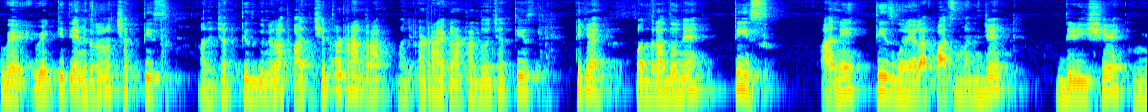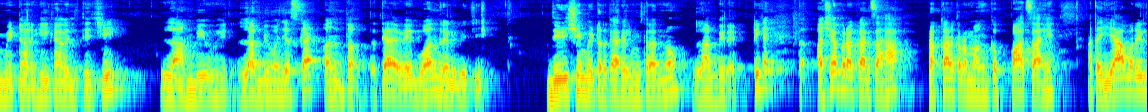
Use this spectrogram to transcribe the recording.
वे वेग किती आहे मित्रांनो? छत्तीस. आणि छत्तीस गुन्हेला पाचशे अठरा अकरा. म्हणजे अठरा एक अठरा दोन छत्तीस. ठीक आहे? पंधरा दोने तीस. आणि तीस गुन्हेला पाच म्हणजे दीडशे मीटर. ही काय होईल त्याची? लांबी होईल. लांबी म्हणजेच काय? अंतर. तर त्या वेगवान रेल्वेची दीडशे मीटर काय राहील मित्रांनो? लांबी राहील. ठीक आहे? तर अशा प्रकारचा हा प्रकार क्रमांक पाच आहे. आता यावरील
